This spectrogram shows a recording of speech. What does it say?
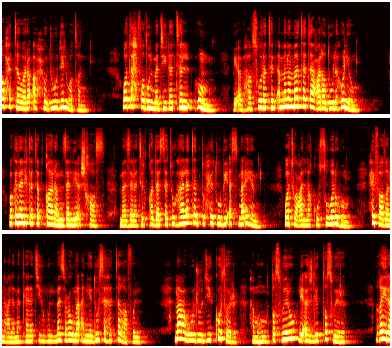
أو حتى وراء حدود الوطن. وتحفظ المدينة الأم بأبهى صورة أمام ما تتعرض له اليوم. وكذلك تبقى رمزا لأشخاص ما زالت القداسة هالة تحيط بأسمائهم. وتعلق صورهم حفاظا على مكانتهم المزعومة أن يدوسها التغافل. مع وجود كثر همهم التصوير لأجل التصوير غير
